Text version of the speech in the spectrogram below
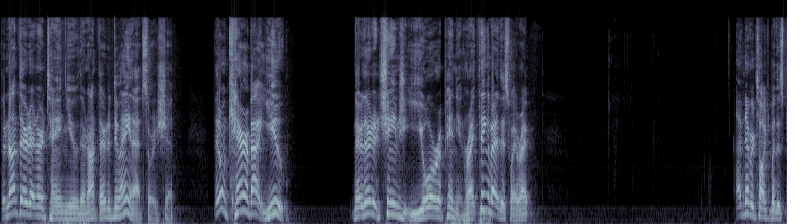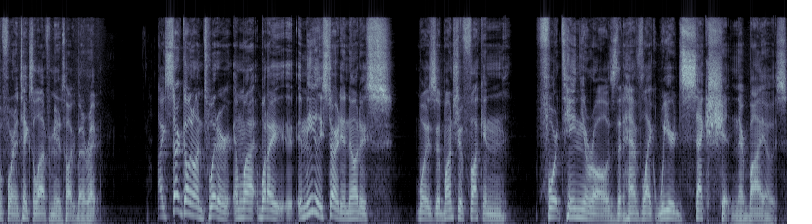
They're not there to entertain you. They're not there to do any of that sort of shit. They don't care about you. They're there to change your opinion, right? Think about it this way, right? I've never talked about this before, and it takes a lot for me to talk about it, right? I start going on Twitter, and what I, what I immediately started to notice was a bunch of fucking 14 year olds that have like weird sex shit in their bios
